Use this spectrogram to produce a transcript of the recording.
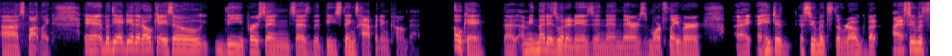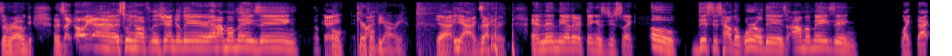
Uh, spotlight, Eh, but the idea that okay, so the person says that these things happen in combat. Okay, that I mean that is what it is, and then there's more flavor. I, I hate to assume it's the rogue, but I assume it's the rogue, and it's like, oh yeah, I swing off the chandelier, and I'm amazing. Okay, oh careful fine. vre Yeah, yeah, exactly. and then the other thing is just like, oh, this is how the world is. I'm amazing. Like that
